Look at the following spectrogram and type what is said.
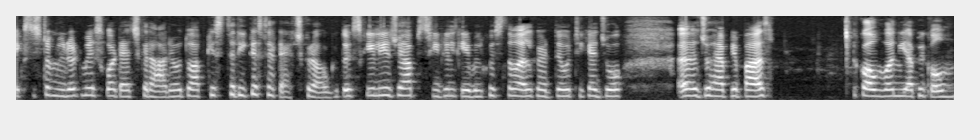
एक सिस्टम यूनिट में इसको अटैच करा रहे हो तो आप किस तरीके से अटैच कराओगे? तो इसके लिए जो आप सीरियल केबल को इस्तेमाल करते हो, ठीक है? जो जो है आपके पास कॉम वन या फिर कॉम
